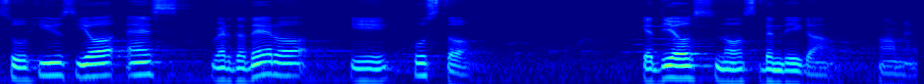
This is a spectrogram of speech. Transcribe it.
su juicio es verdadero y justo. Que Dios nos bendiga. Amén.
